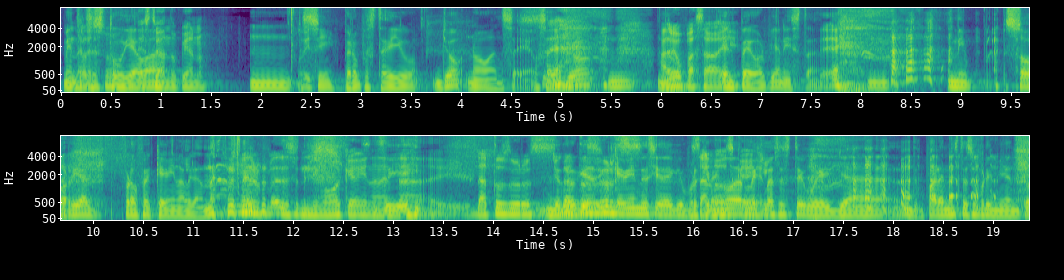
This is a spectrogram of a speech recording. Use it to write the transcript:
mientras el Zoom, estudiaba... Estudiando piano. Mm, sí, pero pues te digo, yo no avancé. O sea, yo... mm, no. Algo pasaba ahí. El peor pianista. Mm, Ni sorry al profe Kevin Alganda. Pues, Ni modo Kevin, la Sí. neta. Datos duros. Yo creo que duros. Kevin decía de que porque vengo a darle Kevin. clase a este güey ya paren este sufrimiento.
